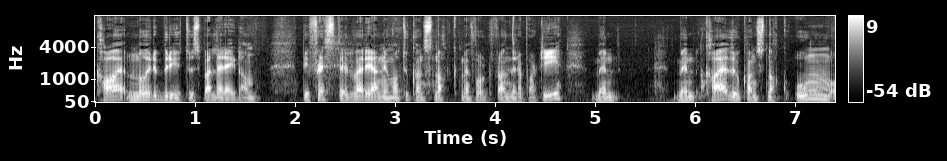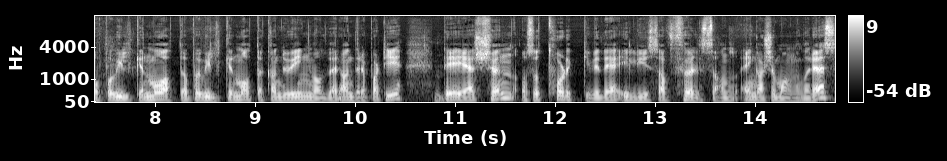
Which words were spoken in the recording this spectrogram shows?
hva, når bryter du spillereglene? De fleste vil være enige om at du kan snakke med folk fra andre parti, men men hva er det du kan snakke om, og på hvilken måte, og på hvilken måte kan du involvere andre partier? Det er skjønn, og så tolker vi det i lys av følelsene og engasjementet vårt.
